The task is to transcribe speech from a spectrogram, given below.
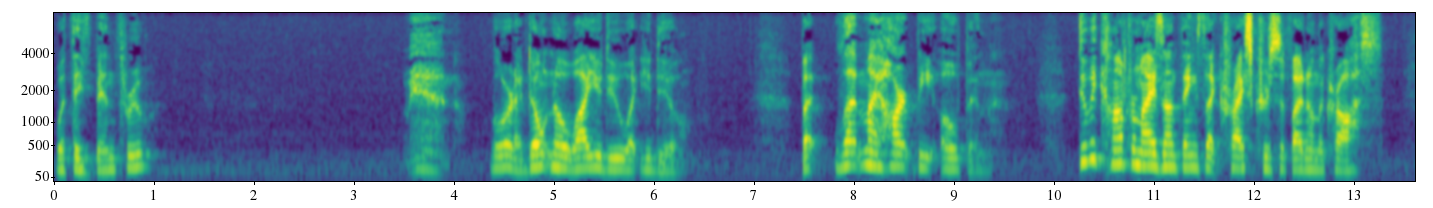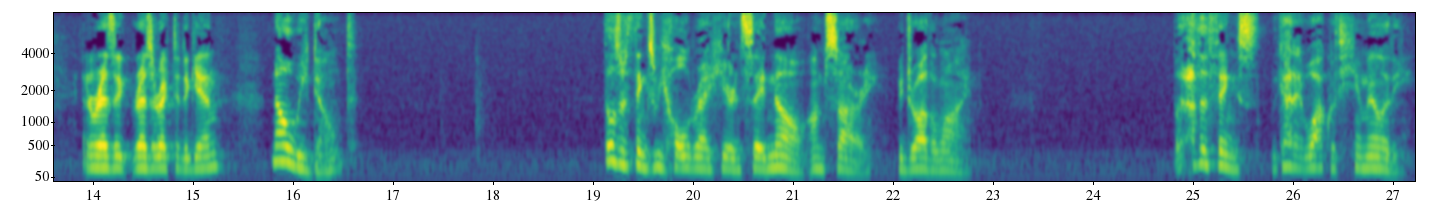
what they've been through? Man, Lord, I don't know why you do what you do. But let my heart be open. Do we compromise on things like Christ crucified on the cross and res- resurrected again? No, we don't. Those are things we hold right here and say, no, I'm sorry. We draw the line. But other things, we got to walk with humility.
